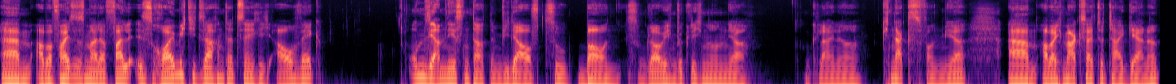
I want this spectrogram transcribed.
Ähm, aber falls es mal der Fall ist, räume ich die Sachen tatsächlich auch weg, um sie am nächsten Tag dann wieder aufzubauen. Ist, glaube ich, wirklich nur ein, ja, ein kleiner Knacks von mir. Ähm, aber ich mag es halt total gerne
